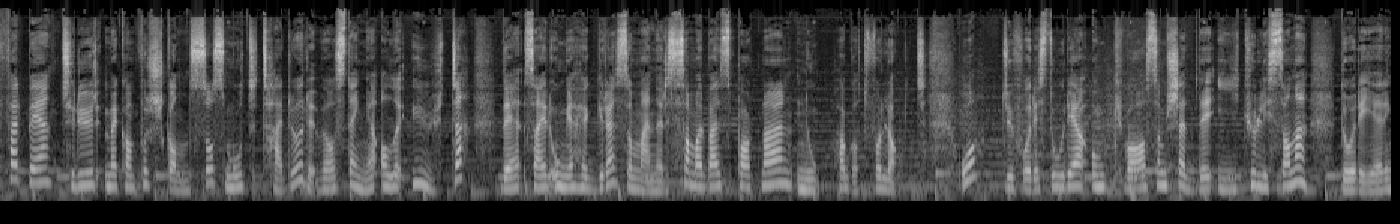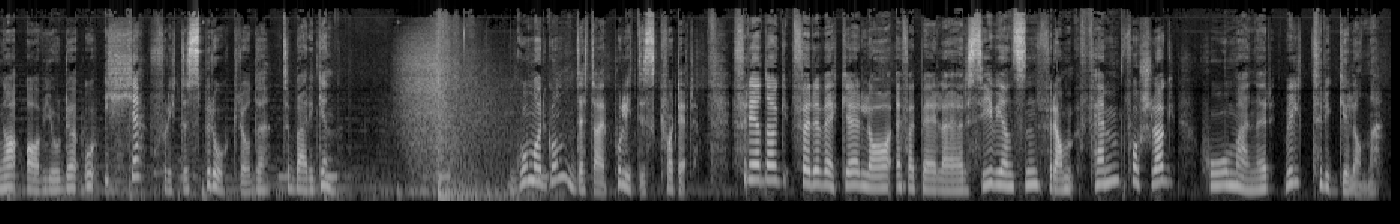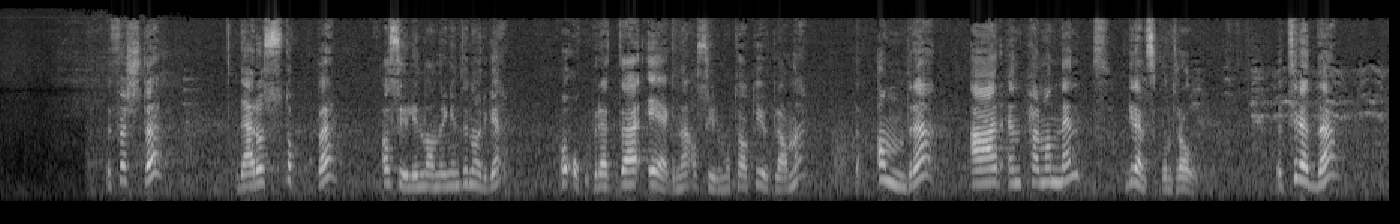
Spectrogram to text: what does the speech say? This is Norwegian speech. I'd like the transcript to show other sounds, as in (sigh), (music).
Frp tror vi kan forskanse oss mot terror ved å stenge alle ute. Det sier Unge Høyre, som mener samarbeidspartneren nå har gått for langt. Og du får historie om hva som skjedde i kulissene da regjeringa avgjorde å ikke flytte Språkrådet til Bergen. God morgen, dette er Politisk kvarter. Fredag forrige uke la Frp-leder Siv Jensen fram fem forslag hun mener vil trygge landet. Det første det er å stoppe asylinnvandringen til Norge og opprette egne asylmottak i utlandet. Det andre er en permanent grensekontroll. Det tredje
